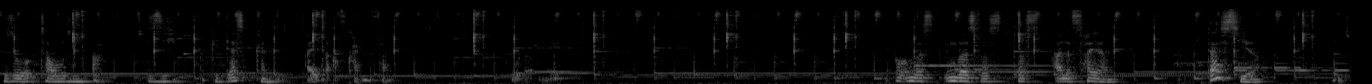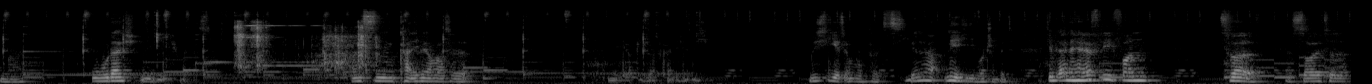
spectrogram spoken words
Für so 1000. Ach, okay, das kann ich. Alter, irgendwas, irgendwas, was, was alle feiern. Das hier. Warte mal. Oder ich. Nee, ich will das. Ansonsten kann ich mir noch was. Nee, okay, das kann ich mir nicht. Muss ich die jetzt irgendwo platzieren? Nee, ich wollte schon mit. Ich habe eine Hälfte von 12. Es sollte.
